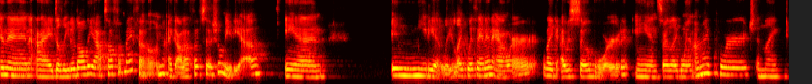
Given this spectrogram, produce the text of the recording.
And then I deleted all the apps off of my phone. I got off of social media and immediately, like within an hour, like I was so bored. And so I like went on my porch and like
